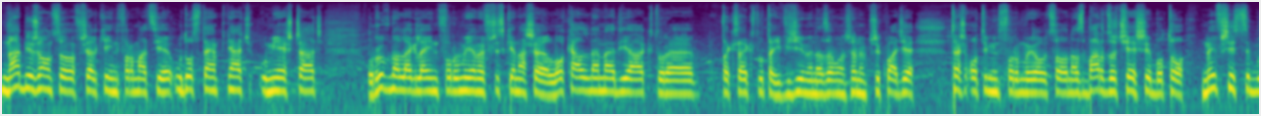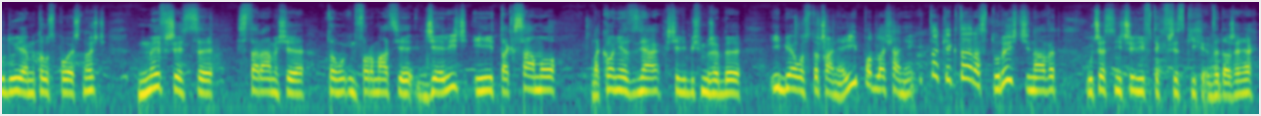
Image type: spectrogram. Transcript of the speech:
na bieżąco wszelkie informacje udostępniać, umieszczać. Równolegle informujemy wszystkie nasze lokalne media, które tak jak tutaj widzimy na załączonym przykładzie, też o tym informują, co nas bardzo cieszy, bo to my wszyscy budujemy tą społeczność, my wszyscy staramy się tą informację dzielić i tak samo na koniec dnia chcielibyśmy, żeby i białostoczanie, i podlasianie, i tak jak teraz turyści nawet uczestniczyli w tych wszystkich wydarzeniach,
